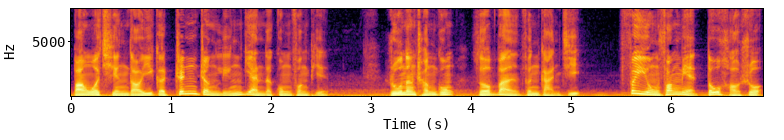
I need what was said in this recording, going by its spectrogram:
帮我请到一个真正灵验的供奉品。如能成功，则万分感激。费用方面都好说。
